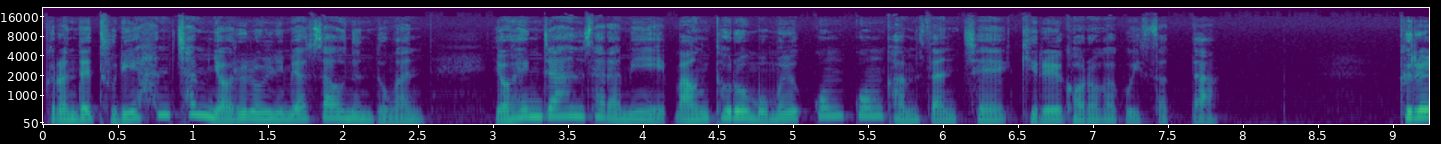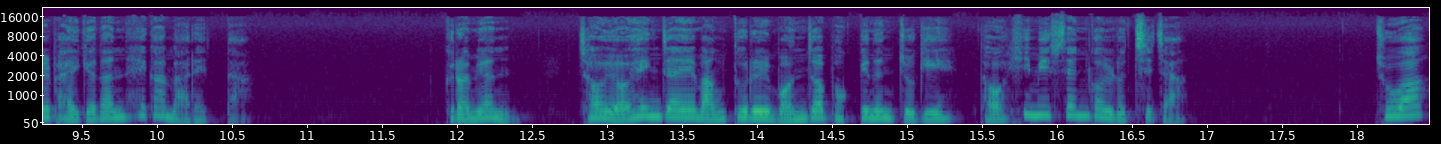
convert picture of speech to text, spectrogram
그런데 둘이 한참 열을 올리며 싸우는 동안 여행자 한 사람이 망토로 몸을 꽁꽁 감싼 채 길을 걸어가고 있었다. 그를 발견한 해가 말했다. 그러면 저 여행자의 망토를 먼저 벗기는 쪽이 더 힘이 센 걸로 치자. 좋아.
